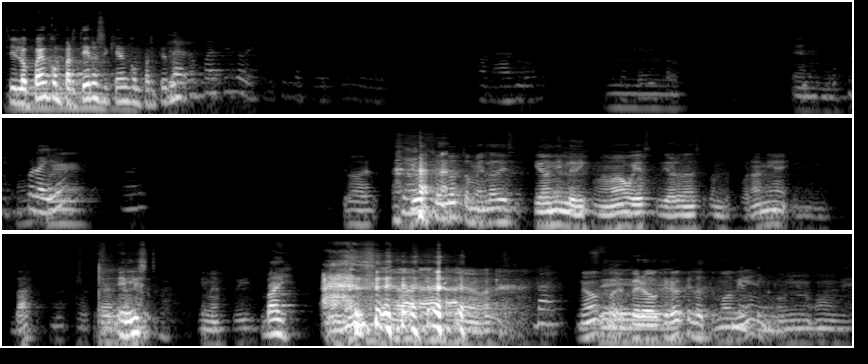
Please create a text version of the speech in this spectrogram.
si lo pueden compartir o si quieren compartirlo. Lo fácil, lo difícil, lo fuerte, lo amable. En- ¿Por ahí? Yo solo tomé la decisión y le dije, mamá, voy a estudiar danza contemporánea y va. O sea, Y listo. Y me fui. Bye. No, Sí. pero creo que lo tomó bien. un- un-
